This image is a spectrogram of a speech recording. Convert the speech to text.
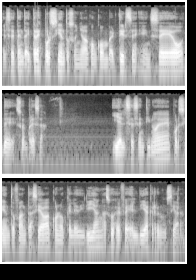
El 73% soñaba con convertirse en CEO de su empresa y el 69% fantaseaba con lo que le dirían a su jefe el día que renunciaran.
